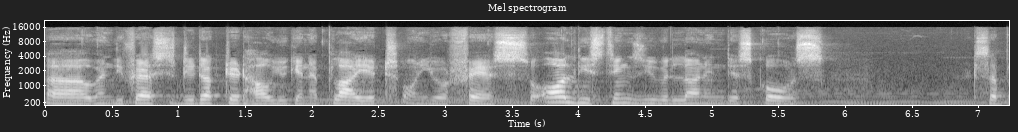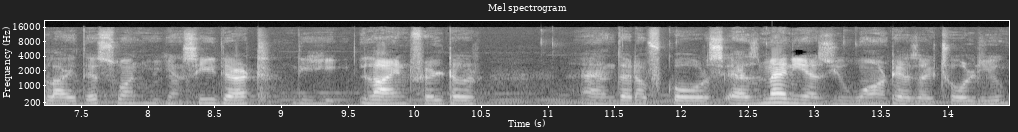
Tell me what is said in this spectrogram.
uh, when the face is deducted how you can apply it on your face. So all these things you will learn in this course let's apply this one. You can see that the line filter and then of course as many as you want as I told you.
